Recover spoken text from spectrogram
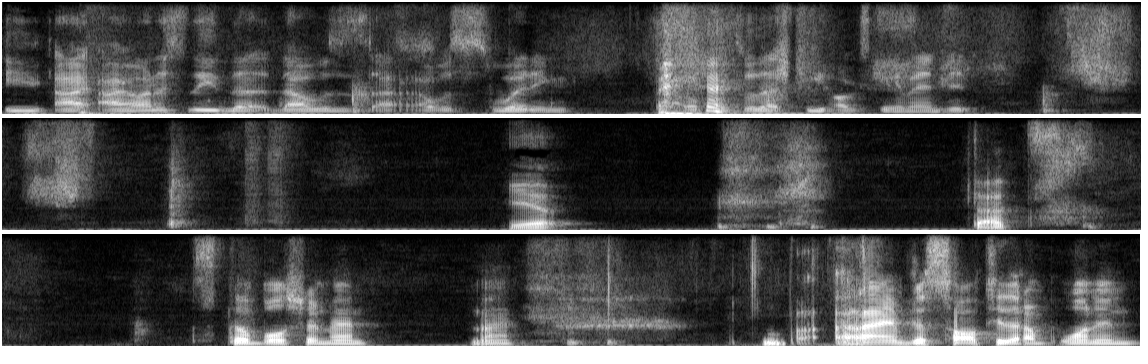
He, I, I honestly that that was I, I was sweating up until that Seahawks game ended. Yep. That's still bullshit, man. Nah. I am just salty that I'm one in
